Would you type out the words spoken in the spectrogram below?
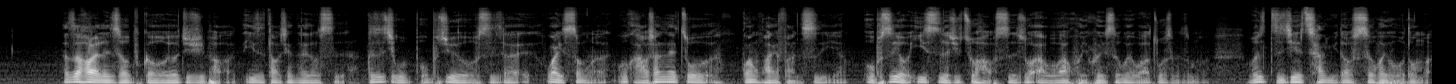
但是后来人手不够，我又继续跑，一直到现在都是。可是我我不觉得我是在外送啊，我好像在做关怀反思一样。我不是有意识的去做好事，说啊我要回馈社会，我要做什么什么。我是直接参与到社会活动嘛，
